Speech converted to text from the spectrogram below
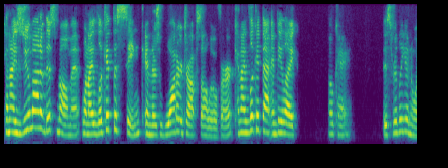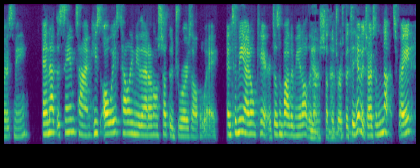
can i zoom out of this moment when i look at the sink and there's water drops all over can i look at that and be like okay this really annoys me and at the same time, he's always telling me that I don't shut the drawers all the way. And to me, I don't care. It doesn't bother me at all that yeah, I don't shut the drawers. But to him, it drives him nuts, right?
